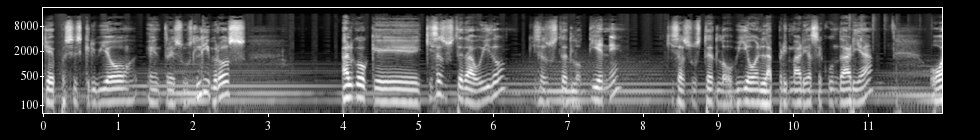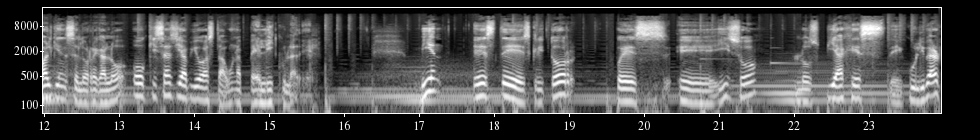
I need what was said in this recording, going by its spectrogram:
que pues escribió entre sus libros algo que quizás usted ha oído, quizás usted lo tiene, quizás usted lo vio en la primaria, secundaria, o alguien se lo regaló, o quizás ya vio hasta una película de él. Bien, este escritor pues eh, hizo los viajes de Gulliver.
